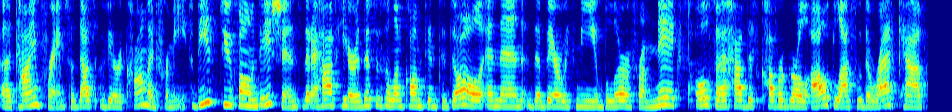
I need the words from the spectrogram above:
uh, time frame. So that's very common for me. These two foundations that I have here, this is a Lancome Teint Idole and then the Bare With Me Blur from NYX. Also I have this CoverGirl Outlast with the red cap.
